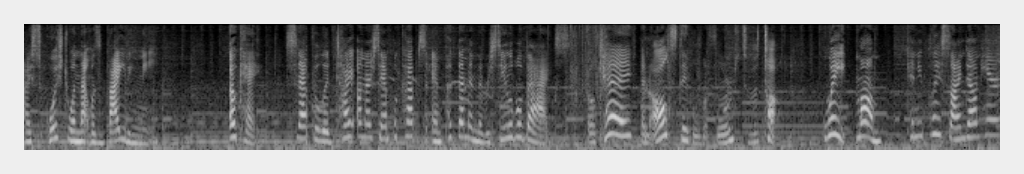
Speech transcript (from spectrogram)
I squished one that was biting me. Okay, snap the lid tight on our sample cups and put them in the resealable bags. Okay, and I'll staple the forms to the top. Wait, Mom, can you please sign down here?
